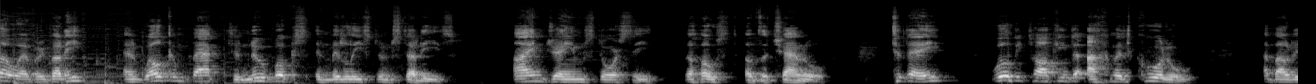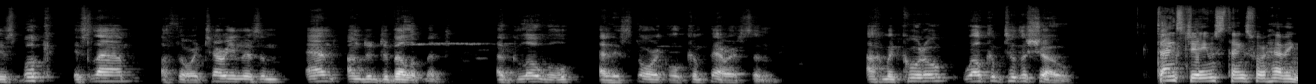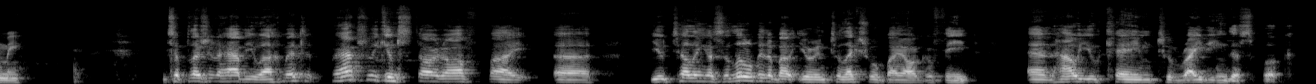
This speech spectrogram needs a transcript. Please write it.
Hello, everybody, and welcome back to New Books in Middle Eastern Studies. I'm James Dorsey, the host of the channel. Today, we'll be talking to Ahmed Kuru about his book, Islam, Authoritarianism, and Underdevelopment A Global and Historical Comparison. Ahmed Kuru, welcome to the show. Thanks, James. Thanks for having me. It's a pleasure to have you, Ahmed. Perhaps we can start off by uh, you telling us a little bit about your intellectual biography and how you came to writing this book.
